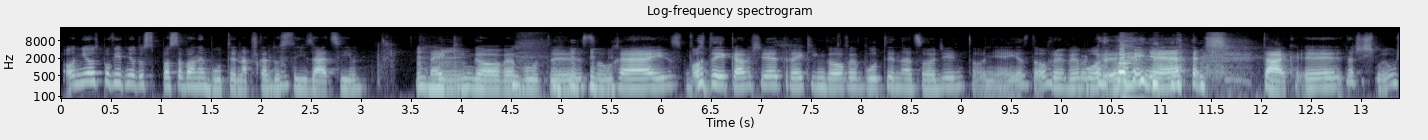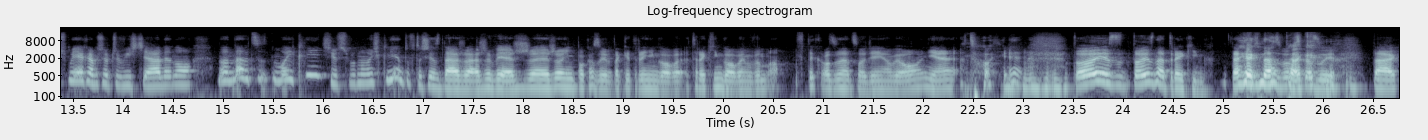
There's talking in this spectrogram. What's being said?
o nieodpowiednio dostosowane buty, na przykład mhm. do stylizacji. Mhm. Trekkingowe buty, słuchaj, spotykam się, trekkingowe buty na co dzień to nie jest dobry wybór. Okay. nie. Tak, yy, znaczy uśmiecham się oczywiście, ale no, no nawet moi klienci, wśród moich klientów to się zdarza, że wiesz, że, że oni pokazują takie treningowe, trekkingowe i mówię, no, w tych chodzę na co dzień, ja mówię, o nie, to nie, to jest, to jest na trekking, tak jak nazwa tak. wskazuje. Tak,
